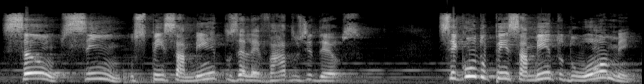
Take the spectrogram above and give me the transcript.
são, sim, os pensamentos elevados de Deus. Segundo o pensamento do homem,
